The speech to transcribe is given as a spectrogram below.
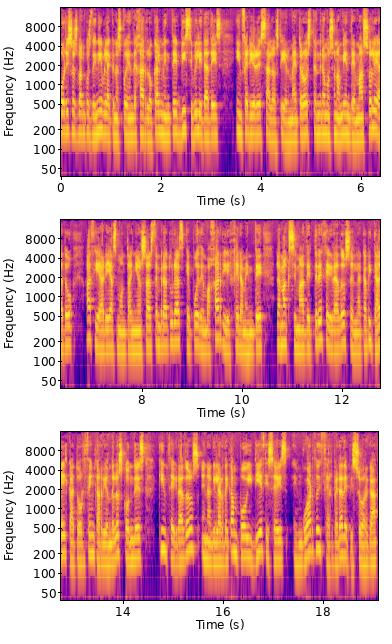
por esos bancos de niebla que nos pueden dejar localmente visibilidades inferiores a los 100 metros. Tendremos un ambiente más soleado hacia áreas montañosas, temperaturas que pueden bajar ligeramente. La máxima de 13 grados en la capital, 14 en Carrión de los Condes, 15 grados en Aguilar de Campo y 16 en Guardo y Cervera de Pisuerga.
